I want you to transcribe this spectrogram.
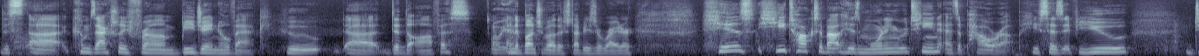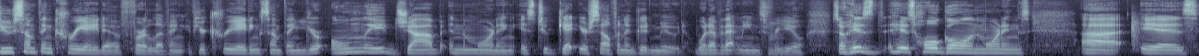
This uh, comes actually from B.J. Novak, who uh, did The Office Oh, yeah. and a bunch of other stuff. He's a writer. His he talks about his morning routine as a power up. He says if you do something creative for a living, if you're creating something, your only job in the morning is to get yourself in a good mood, whatever that means for you. So his his whole goal in the mornings uh, is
